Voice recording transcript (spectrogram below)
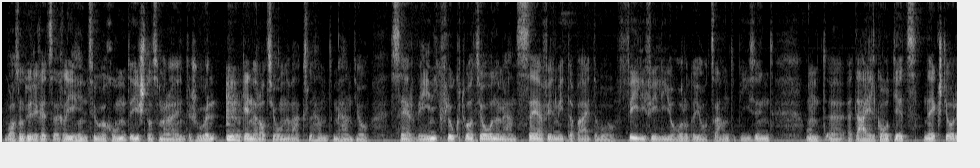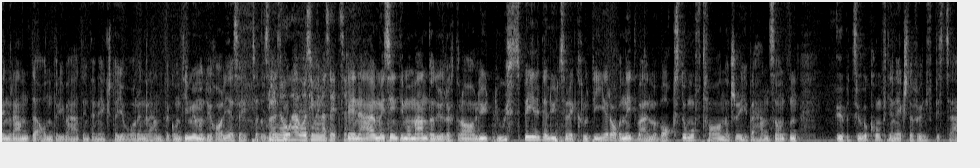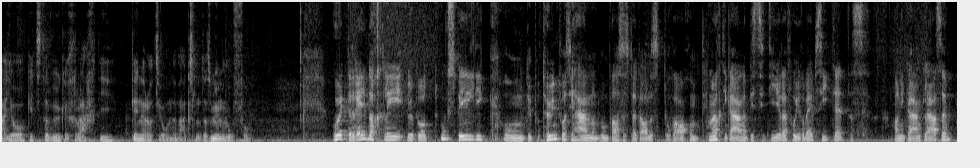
Was natürlich jetzt ein bisschen hinzukommt, ist, dass wir in der Schule Generationenwechsel haben. Wir haben ja sehr wenig Fluktuationen, wir haben sehr viele Mitarbeiter, die viele, viele Jahre oder Jahrzehnte dabei sind. Und äh, ein Teil geht jetzt nächstes Jahr in Rente, andere werden in den nächsten Jahren in Rente gehen. Und die müssen wir natürlich alle ersetzen. Das die Know-how, was sie müssen ersetzen Genau, wir sind im Moment natürlich dran, Leute auszubilden, Leute zu rekrutieren, aber nicht, weil wir Wachstum auf die Fahne geschrieben haben, sondern über die Zukunft, die nächsten fünf bis zehn Jahre, gibt es da wirklich rechte Generationenwechsel und das müssen wir auffangen. Gut, dann reden wir doch ein bisschen über die Ausbildung und über die Hunde, die Sie haben und um was es dort alles drauf ankommt. Ich möchte gerne ein bisschen zitieren von Ihrer Webseite, das habe ich gerne gelesen.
